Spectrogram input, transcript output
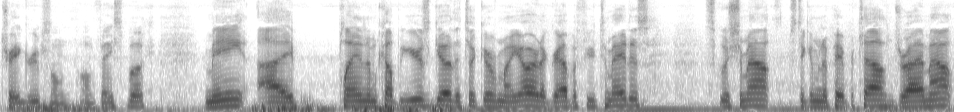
trade groups on, on Facebook. Me, I planted them a couple years ago. They took over my yard. I grab a few tomatoes, squish them out, stick them in a paper towel, dry them out,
